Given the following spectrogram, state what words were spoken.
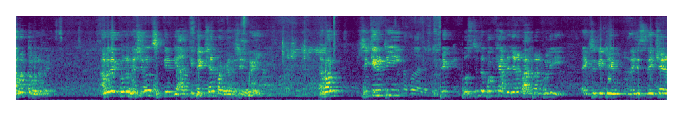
আমার তো মনে হয় আমাদের কোনো ন্যাশনাল সিকিউরিটি আর্কিটেকচার বাংলাদেশে নাই। এবং সিকিউরিটি বস্তুত পক্ষে আমরা যারা বারবার বলি এক্সিকিউটিভ লেজিসলেচার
